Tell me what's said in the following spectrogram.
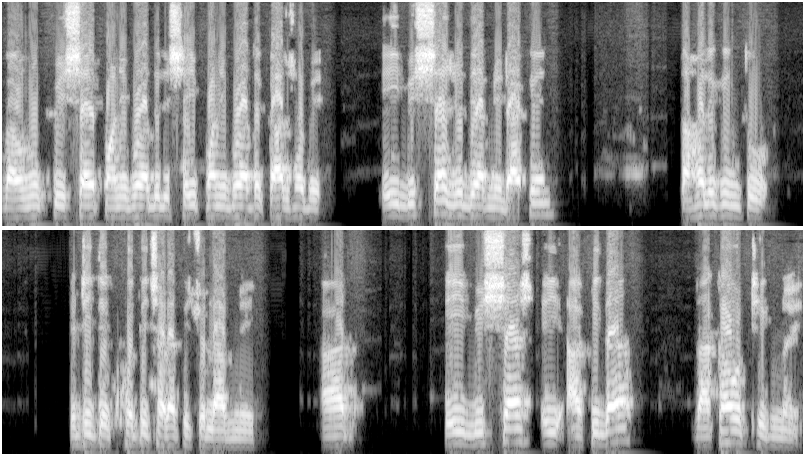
বা অমুক পীর পানি পড়া দিলে সেই পানি পড়াতে কাজ হবে। এই বিশ্বাস যদি আপনি রাখেন, তাহলে কিন্তু এটিতে ক্ষতি ছাড়া কিছু লাভ নেই। আর এই বিশ্বাস, এই আকিদা রাখাও ঠিক নয়।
